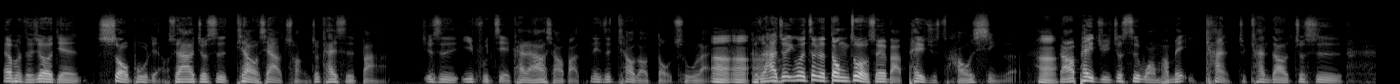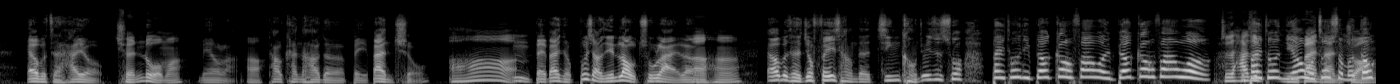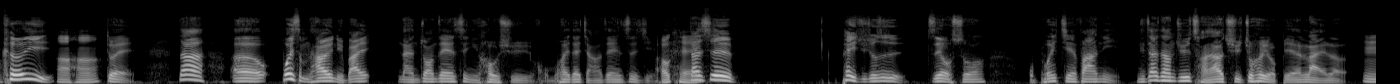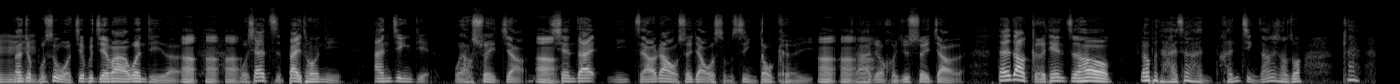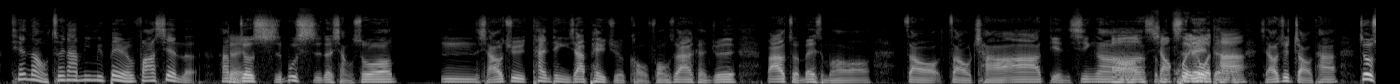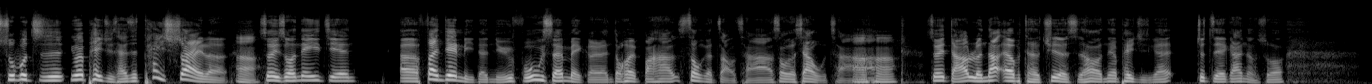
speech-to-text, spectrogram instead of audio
，Albert 就有点受不了，所以他就是跳下床，就开始把。就是衣服解开，然后想要把那只跳蚤抖出来。嗯嗯。可是他就因为这个动作，所以把 Page 吵醒了。嗯。然后 Page 就是往旁边一看，就看到就是 Albert 还有全裸吗？没有了。啊。他有看到他的北半球。哦。嗯，北半球不小心露出来了。嗯哼。Albert 就非常的惊恐，就一直说：“拜托你不要告发我，你不要告发我。”就是他。拜托你要我做什么都可以。嗯哼。对。那呃，为什么他会女扮男装这件事情，后续我们会再讲到这件事情。OK，但是配局就是只有说，我不会揭发你，你再这样继续吵下去，就会有别人来了。嗯，那就不是我揭不揭发的问题了。嗯嗯嗯，我现在只拜托你安静点，我要睡觉。嗯，现在你只要让我睡觉，我什么事情都可以。嗯嗯，然后就回去睡觉了。但是到隔天之后，Albert 还是很很紧张，就想说，看天哪，我最大秘密被人发现了。他们就时不时的想说。嗯，想要去探听一下配角的口风，所以他可能就是帮他准备什么早早茶啊、点心啊、哦、什么之类的，想，想要去找他，就殊不知，因为配角实在是太帅了，嗯，所以说那一间呃饭店里的女服务生每个人都会帮他送个早茶、送个下午茶，嗯、所以等到轮到 Albert 去的时候，那个配角跟就直接跟他讲说。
